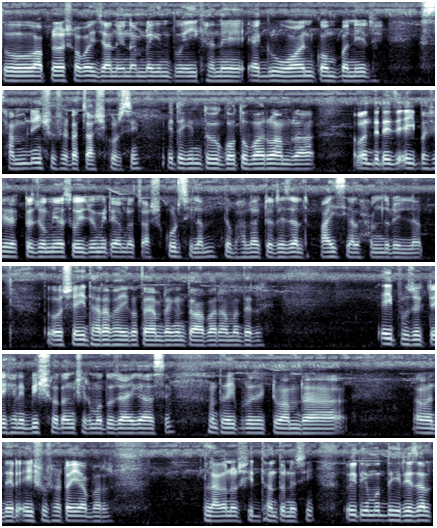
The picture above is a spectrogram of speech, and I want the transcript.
তো আপনারা সবাই জানেন, আমরা কিন্তু এইখানে অ্যাগ্রো ওয়ান কোম্পানির সামরিন শসাটা চাষ করছি। এটা কিন্তু গতবারও আমরা আমাদের এই যে এই পাশের একটা জমি আছে, ওই জমিটায় আমরা চাষ করছিলাম। তো ভালো একটা রেজাল্ট পাইছি, আলহামদুলিল্লাহ। তো সেই ধারাবাহিকতায় আমরা কিন্তু আবার আমাদের এই প্রজেক্টে এখানে বিশ শতাংশের মতো জায়গা আছে। তো এই প্রজেক্টেও আমরা আমাদের এই শসাটাই আবার লাগানোর সিদ্ধান্ত নিয়েছি। তো ইতিমধ্যেই রেজাল্ট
